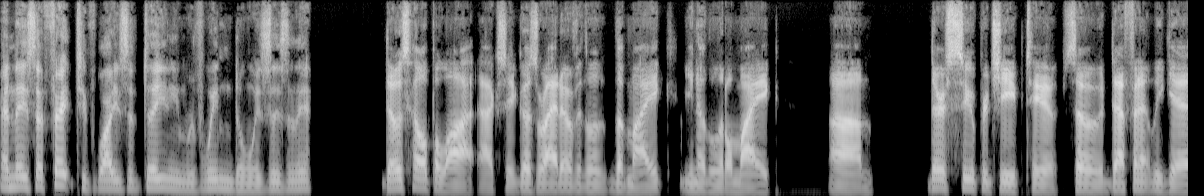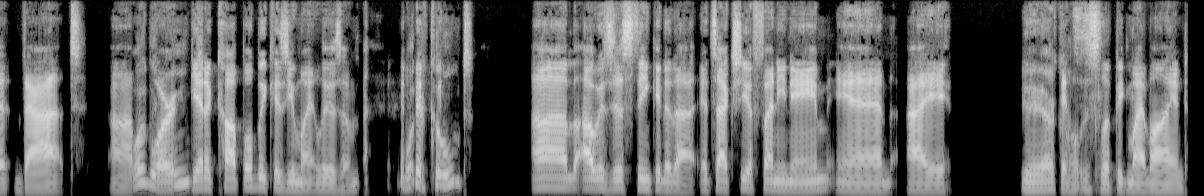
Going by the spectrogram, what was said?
and there's effective ways of dealing with wind noise, isn't there? those help a lot. Actually, it goes right over the the mic. You know, the little mic. Um, they're super cheap too, so definitely get that. Um, they or called? get a couple because you might lose them. What they're called? Um, I was just thinking of that. It's actually a funny name, and I Yeah, I it's slipping my mind.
